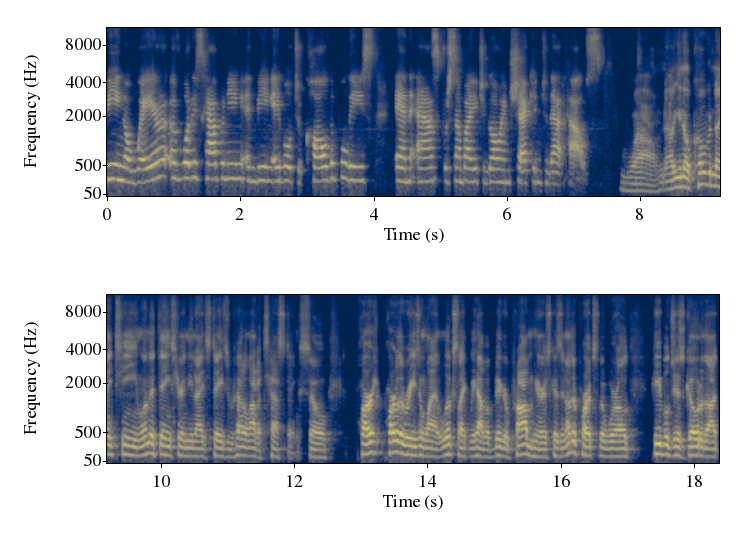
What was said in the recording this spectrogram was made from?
being aware of what is happening and being able to call the police and ask for somebody to go and check into that house. Wow. Now, you know, COVID 19, one of the things here in the United States, we've had a lot of testing. So, part, part of the reason why it looks like we have a bigger problem here is because in other parts of the world, people just go to the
